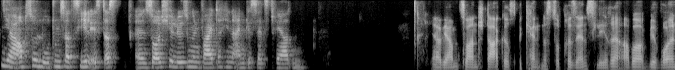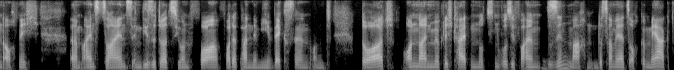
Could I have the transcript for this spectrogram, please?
Ja, absolut. Unser Ziel ist, dass äh, solche Lösungen weiterhin eingesetzt werden. Ja, wir haben zwar ein starkes Bekenntnis zur Präsenzlehre, aber wir wollen auch nicht ähm, eins zu eins in die Situation vor, vor der Pandemie wechseln und dort Online-Möglichkeiten nutzen, wo sie vor allem Sinn machen. Und das haben wir jetzt auch gemerkt.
